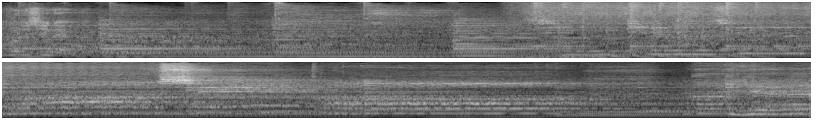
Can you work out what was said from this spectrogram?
잘 부르시네요. 지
